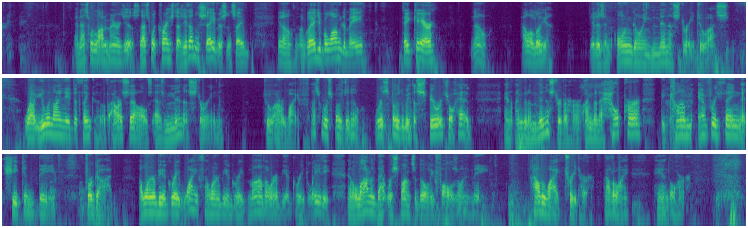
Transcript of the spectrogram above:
And that's what a lot of marriage is. That's what Christ does. He doesn't save us and say, you know, I'm glad you belong to me. Take care. No. Hallelujah. It is an ongoing ministry to us. Well, you and I need to think of ourselves as ministering to our wife. That's what we're supposed to do. We're supposed to be the spiritual head. And I'm going to minister to her. I'm going to help her become everything that she can be for God. I want her to be a great wife. I want her to be a great mom. I want her to be a great lady. And a lot of that responsibility falls on me. How do I treat her? How do I handle her?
